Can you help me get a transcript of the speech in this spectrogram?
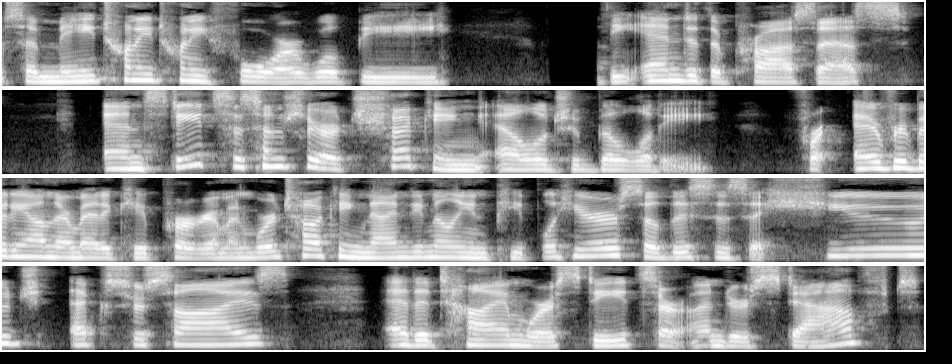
so May 2024 will be the end of the process. And states essentially are checking eligibility for everybody on their Medicaid program. And we're talking 90 million people here. So this is a huge exercise at a time where states are understaffed.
